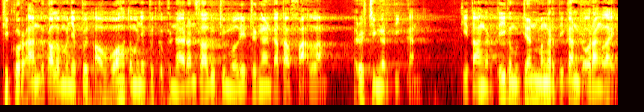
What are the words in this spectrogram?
di Quran itu kalau menyebut Allah atau menyebut kebenaran selalu dimulai dengan kata fa'lam. Harus dimengertikan. Kita ngerti kemudian mengertikan ke orang lain.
